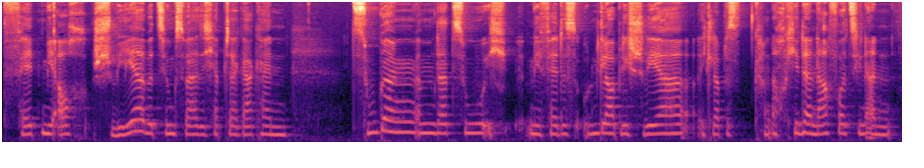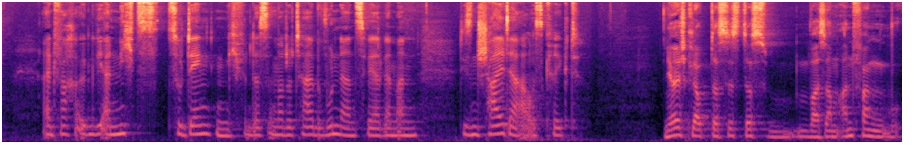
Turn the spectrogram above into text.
fällt mir auch schwer, beziehungsweise ich habe da gar keinen Zugang ähm, dazu. Ich, mir fällt es unglaublich schwer, ich glaube, das kann auch jeder nachvollziehen, an, einfach irgendwie an nichts zu denken. Ich finde das immer total bewundernswert, wenn man diesen Schalter auskriegt. Ja, ich glaube, das ist das, was am Anfang,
